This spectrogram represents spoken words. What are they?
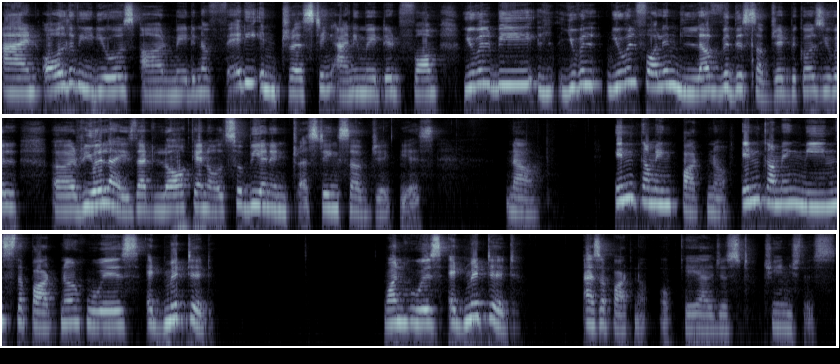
and all the videos are made in a very interesting animated form you will be you will you will fall in love with this subject because you will uh, realize that law can also be an interesting subject yes now incoming partner incoming means the partner who is admitted one who is admitted as a partner. Okay, I'll just change this.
